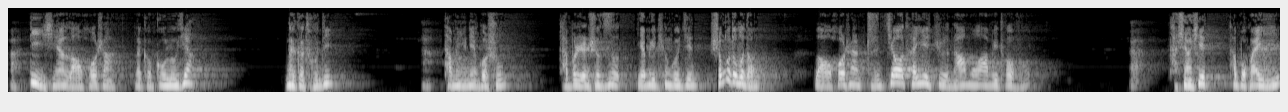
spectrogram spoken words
啊，地贤老和尚那个锅炉匠。那个徒弟啊，他没有念过书，他不认识字，也没听过经，什么都不懂。老和尚只教他一句“南无阿弥陀佛”，啊，他相信，他不怀疑，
